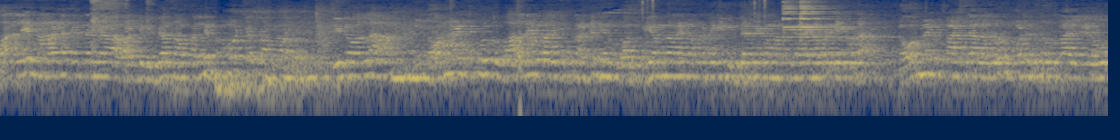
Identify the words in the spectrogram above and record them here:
వాళ్ళే నారాయణ చైతన్య వాటి విద్యా సంస్థల్ని ప్రమోట్ చేస్తా ఉన్నారు. దీనివల్ల గవర్నమెంట్ స్కూల్స్ వాళ్ళే వాళ్ళకి అంటే నేను సీఎం గారు అయినప్పటికీ విద్యాశాఖ మంత్రి గారు అయినప్పటికీ కూడా గవర్నమెంట్ పాఠశాలలో మౌలిక సదుపాయాలు లేవు.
